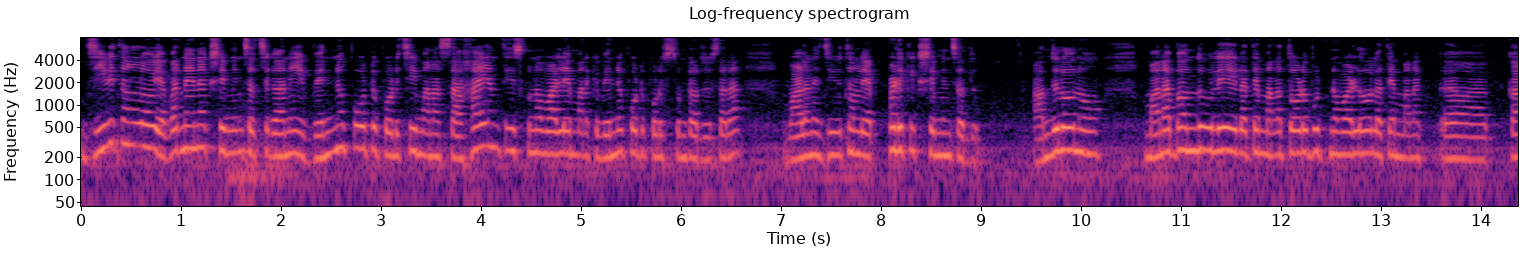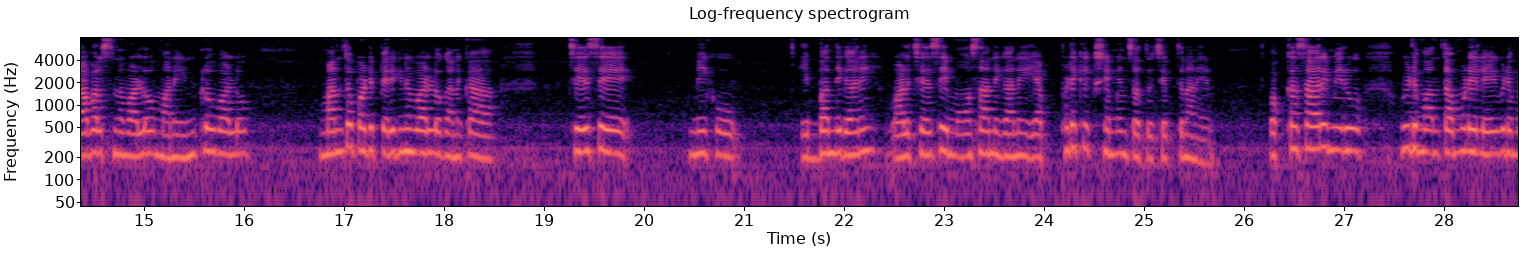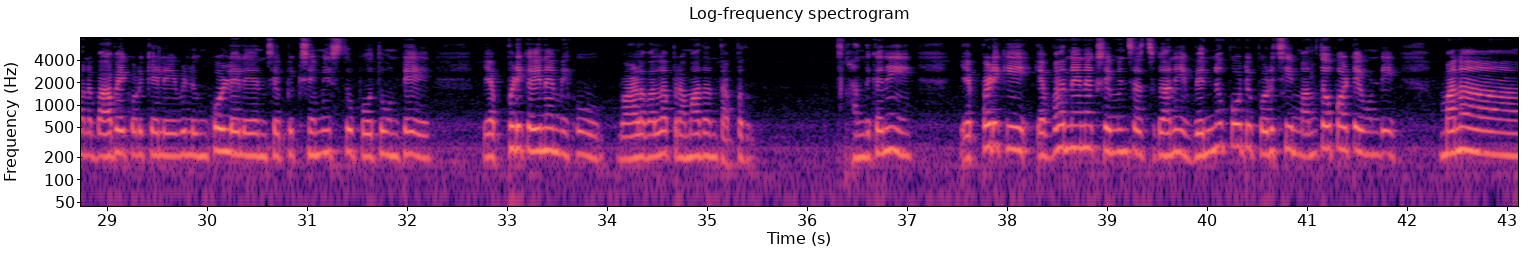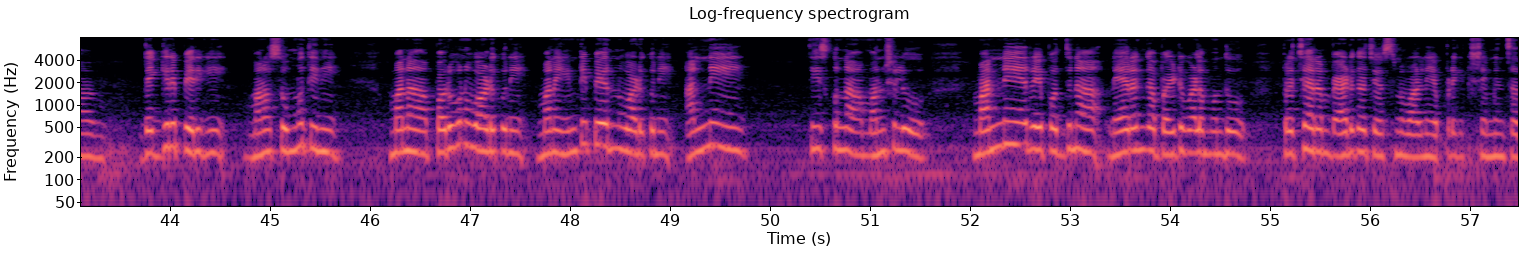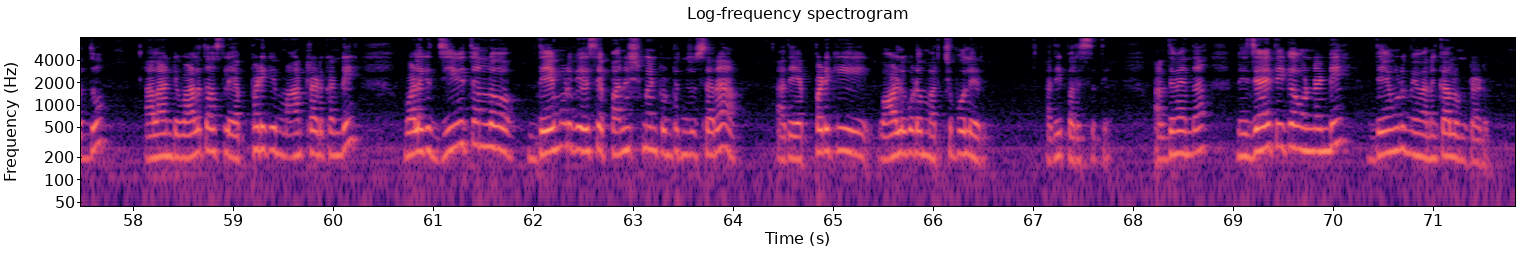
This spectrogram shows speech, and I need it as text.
జీవితంలో ఎవరినైనా క్షమించవచ్చు కానీ వెన్నుపోటు పొడిచి మన సహాయం తీసుకున్న వాళ్ళే మనకి వెన్నుపోటు పొడుస్తుంటారు చూసారా? వాళ్ళని జీవితంలో ఎప్పటికీ క్షమించద్దు. అందులోనూ మన బంధువులే లేకపోతే మన తోడబుట్టిన వాళ్ళు లేకపోతే మన కావాల్సిన వాళ్ళు మన ఇంట్లో వాళ్ళు మనతో పాటు పెరిగిన వాళ్ళు కనుక చేసే మీకు ఇబ్బంది కానీ వాళ్ళు చేసే మోసాన్ని కానీ ఎప్పటికీ క్షమించద్దు చెప్తున్నా నేను. ఒక్కసారి మీరు వీడు మన తమ్ముడేలే వీడు మన బాబాయ్ కొడుకేలే వీళ్ళు ఇంకోళ్ళేలే అని చెప్పి క్షమిస్తూ పోతూ ఉంటే ఎప్పటికైనా మీకు వాళ్ళ వల్ల ప్రమాదం తప్పదు. అందుకని ఎప్పటికీ ఎవరినైనా క్షమించవచ్చు కానీ వెన్నుపోటు పొడిచి మనతో పాటే ఉండి మన దగ్గర పెరిగి మన సొమ్ము తిని మన పరుగును వాడుకుని మన ఇంటి పేరును వాడుకుని అన్నీ తీసుకున్న మనుషులు మన్నే రేపొద్దున నేరంగా బయట వాళ్ళ ముందు ప్రచారం బ్యాడ్గా చేస్తున్న వాళ్ళని ఎప్పటికీ క్షమించద్దు. అలాంటి వాళ్ళతో అసలు ఎప్పటికీ మాట్లాడకండి. వాళ్ళకి జీవితంలో దేవుడు వేసే పనిష్మెంట్ ఉంటుంది చూసారా? అది ఎప్పటికీ వాళ్ళు కూడా మర్చిపోలేరు. అది పరిస్థితి. అర్థమైందా? నిజాయితీగా ఉండండి. దేవుడు మీ వెనకాల ఉంటాడు.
